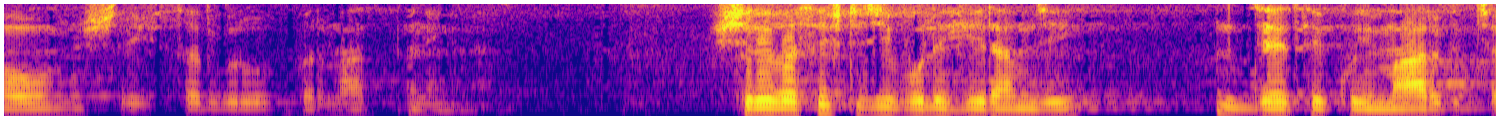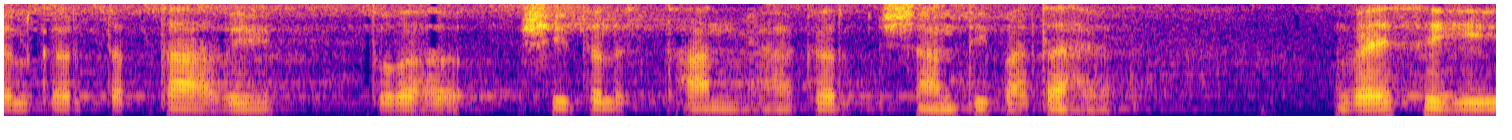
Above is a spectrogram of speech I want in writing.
ओम श्री सदगुरु परमात्मा श्री वशिष्ठ जी बोले, ही राम जी, जैसे कोई मार्ग चलकर तपता आवे तो वह शीतल स्थान में आकर शांति पाता है। वैसे ही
